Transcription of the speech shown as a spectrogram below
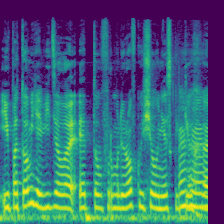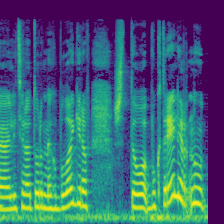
И потом я видела эту формулировку еще у нескольких uh-huh. литературных блогеров, что бук-трейлер, ну,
